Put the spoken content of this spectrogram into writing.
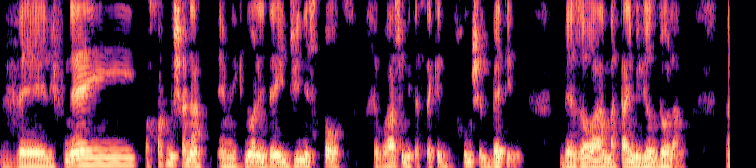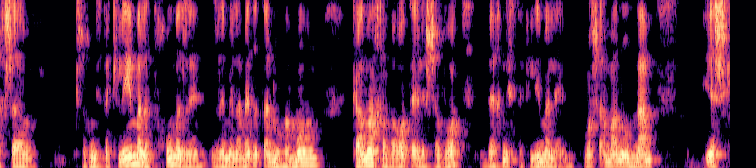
ולפני פחות משנה הם נקנו על ידי ג'יני ספורט, חברה שמתעסקת בתחום של בטינג באזור ה-200 מיליון דולר. עכשיו כשאנחנו מסתכלים על התחום הזה, זה מלמד אותנו המון כמה החברות האלה שוות ואיך מסתכלים עליהן. כמו שאמרנו, אמנם יש,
